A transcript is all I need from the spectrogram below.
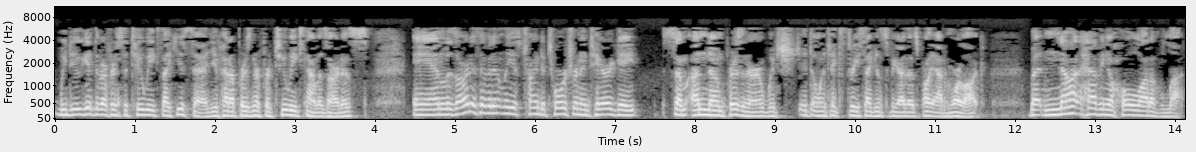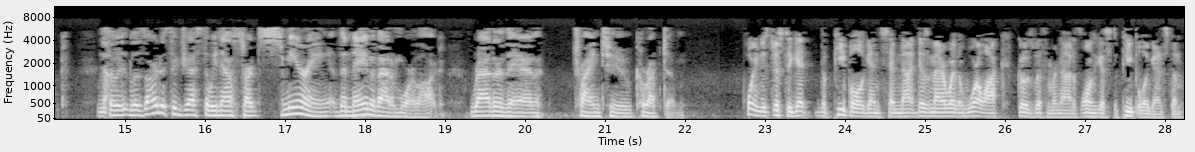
we do get the reference to two weeks, like you said. You've had a prisoner for two weeks now, Lizardus. And Lizardus evidently is trying to torture and interrogate some unknown prisoner, which it only takes three seconds to figure out that's probably Adam Warlock, but not having a whole lot of luck. No. So Lizardus suggests that we now start smearing the name of Adam Warlock rather than trying to corrupt him. Point is just to get the people against him. Not it doesn't matter whether Warlock goes with him or not, as long as he gets the people against him.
